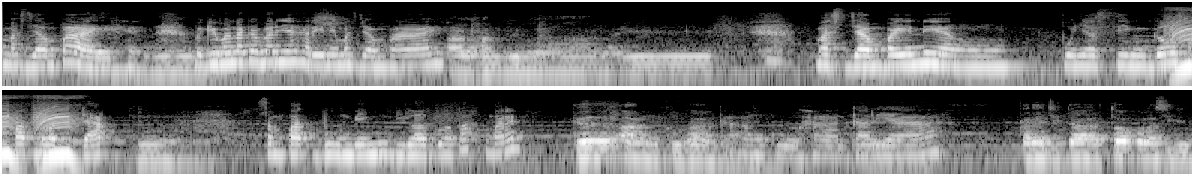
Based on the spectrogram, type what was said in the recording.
Mas Jampai. Hmm. Bagaimana kabarnya hari ini Mas Jampai? Alhamdulillah baik. Mas Jampai ini yang punya single sempat meledak, Hmm. sempat booming di lagu apa kemarin? Keangkuhan. Keangkuhan karya Karya cipta Top Olasidu.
